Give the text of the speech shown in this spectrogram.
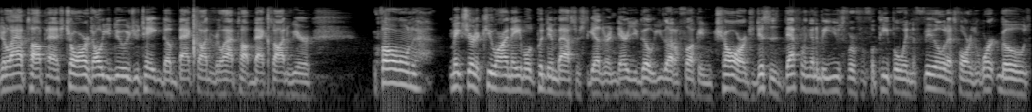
your laptop has charge, all you do is you take the backside of your laptop, backside of your phone, make sure the QI enabled, put them bastards together, and there you go. You got a fucking charge. This is definitely going to be useful for, for people in the field as far as work goes.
